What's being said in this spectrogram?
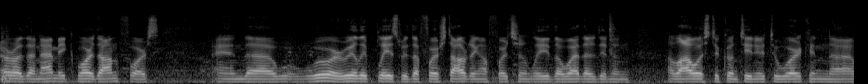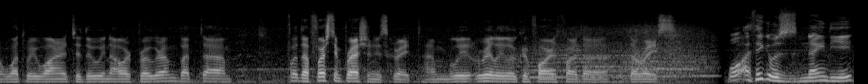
aerodynamic, more downforce, and uh, we were really pleased with the first outing. Unfortunately, the weather didn't allow us to continue to work in what we wanted to do in our program, but. Um, for the first impression is great. I'm really looking forward for the, the race. Well, I think it was 98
